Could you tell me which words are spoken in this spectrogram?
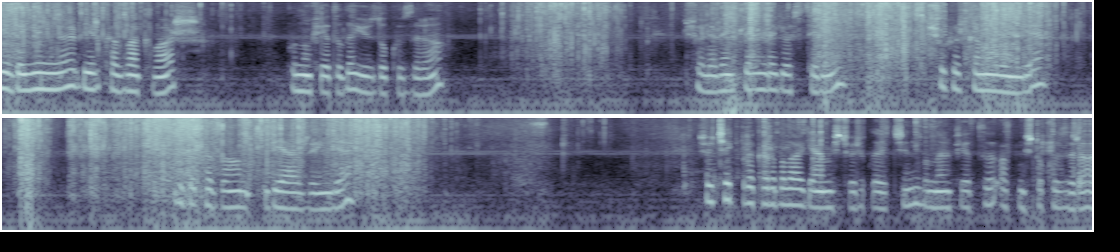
Bir de yünlü bir kazak var. Bunun fiyatı da 109 lira. Şöyle renklerini de göstereyim. Şu hırkanın rengi. Bu da kazağın diğer rengi. Şöyle çek bırak arabalar gelmiş çocuklar için. Bunların fiyatı 69 lira.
